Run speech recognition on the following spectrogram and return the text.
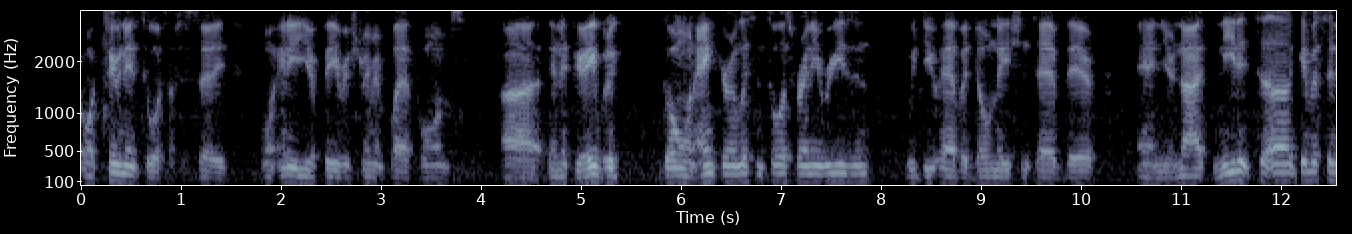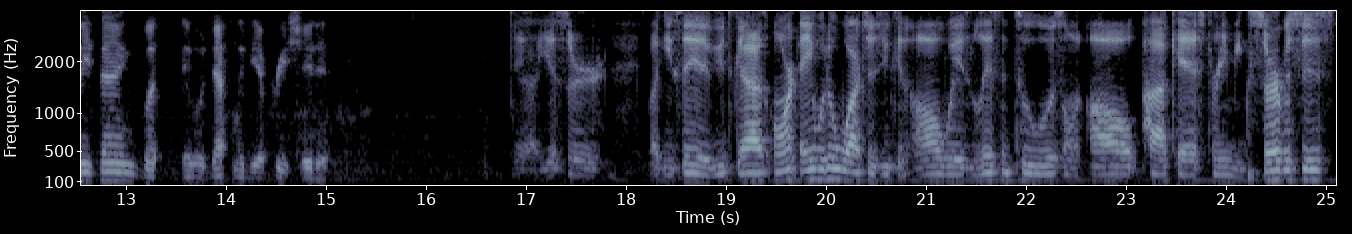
or tune into us, I should say, on any of your favorite streaming platforms. Uh, and if you're able to go on Anchor and listen to us for any reason, we do have a donation tab there, and you're not needed to uh, give us anything, but it would definitely be appreciated. Yeah, yes, sir. Like you said, if you guys aren't able to watch us, you can always listen to us on all podcast streaming services.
